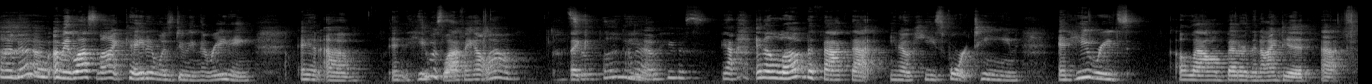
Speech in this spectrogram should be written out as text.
I know. I mean, last night Caden was doing the reading, and um, and he was laughing out loud. That's so funny. I know he was. Yeah, and I love the fact that you know he's 14 and he reads aloud better than I did at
